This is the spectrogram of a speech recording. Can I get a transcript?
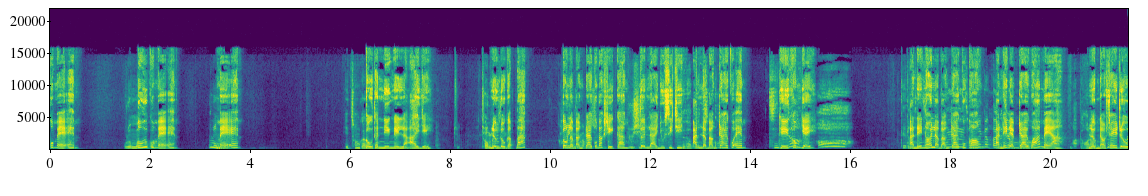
Của mẹ em. Túi của mẹ em. Mẹ em. Cậu thanh niên này là ai vậy? Lần đầu gặp bác. Con là bạn trai của bác sĩ Cang Tên là Yushijin. Anh là bạn trai của em. Thiệt không vậy? Anh ấy nói là bạn trai của con. Anh ấy đẹp trai quá mẹ à. Lần nào say rượu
